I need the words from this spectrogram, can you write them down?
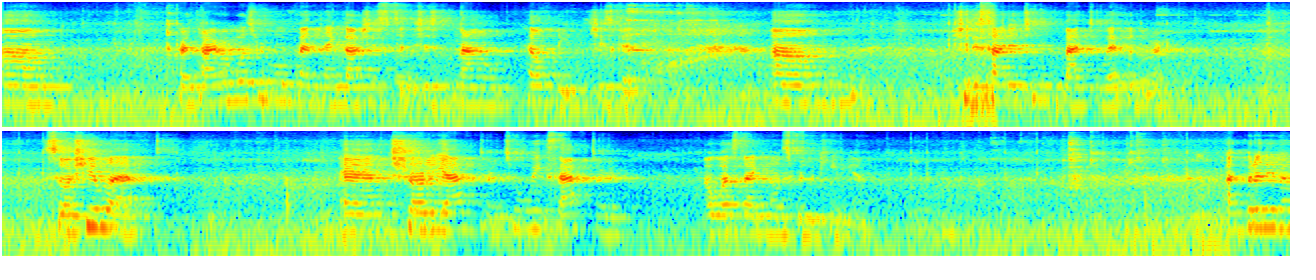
Um, her thyroid was removed, and thank God she's, she's now healthy. She's good. Um, she decided to move back to Ecuador. So she left, and shortly after, two weeks after, I was diagnosed with leukemia. I couldn't even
